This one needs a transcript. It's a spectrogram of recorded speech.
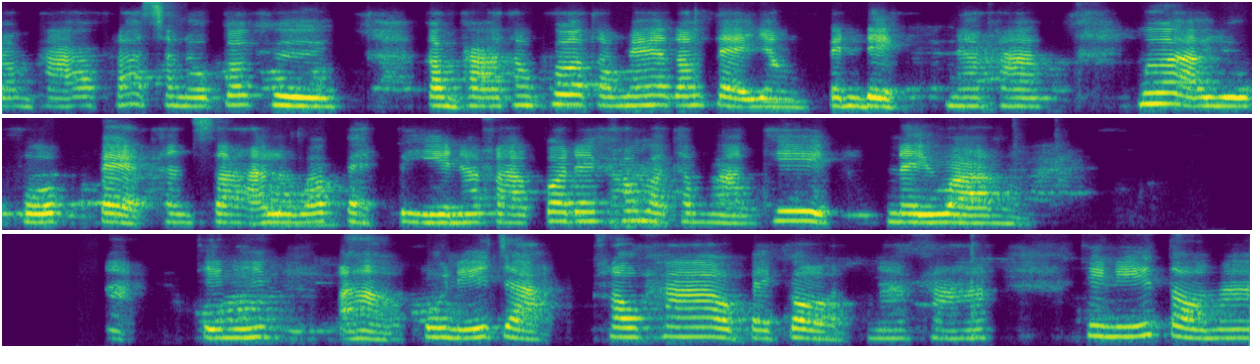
กำพร้าพระชนกก็คือกำพร้าทั้งพ่อทั้งแม่ตั้งแต่ยังเป็นเด็กนะคะ เมื่ออายุครบ8พรรษาหรือว่า 8 ปีนะคะ ก็ได้เข้ามาทำงานที่ในวัง ทีนี้อ่าคู่นี้จะคร่าวๆไปก่อนนะคะ ทีนี้ต่อมา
